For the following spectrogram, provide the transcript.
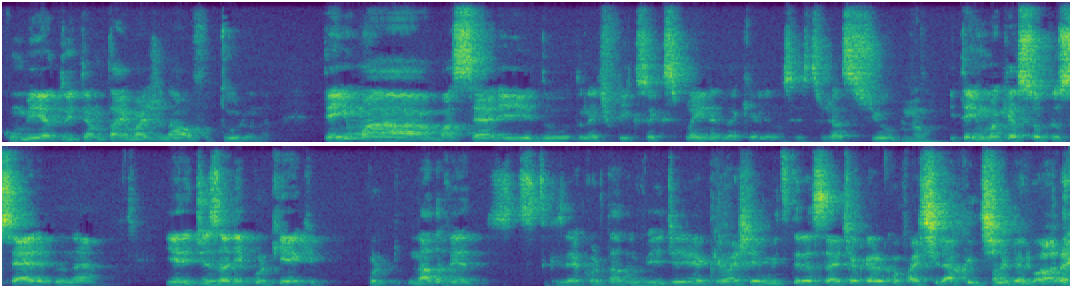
com medo e tentar imaginar o futuro, né? Tem uma, uma série do, do Netflix, Explainer, daquele, não sei se tu já assistiu. Não. E tem uma que é sobre o cérebro, né? E ele diz ali por que que por, nada a ver, se tu quiser cortar do vídeo aí, que eu achei muito interessante, eu quero compartilhar contigo Tá, agora.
